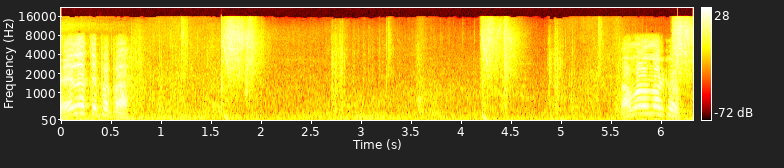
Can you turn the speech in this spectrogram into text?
Pélate, papá. Vámonos, Marcos.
